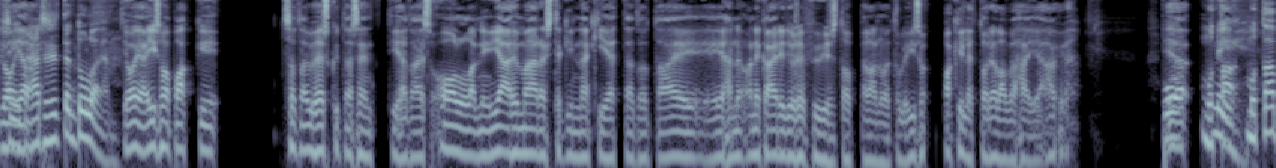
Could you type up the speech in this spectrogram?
Joo, Siitähän ja, se sitten tulee. Joo, ja iso pakki 190 senttiä taisi olla, niin jäähymäärästäkin näki, että tota, ei, ei hän ainakaan erityisen fyysisesti ole pelannut, että oli iso, pakille todella vähän jäähyä. Ja, mutta niin. mutta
